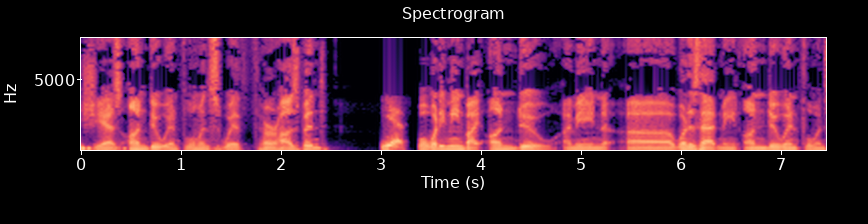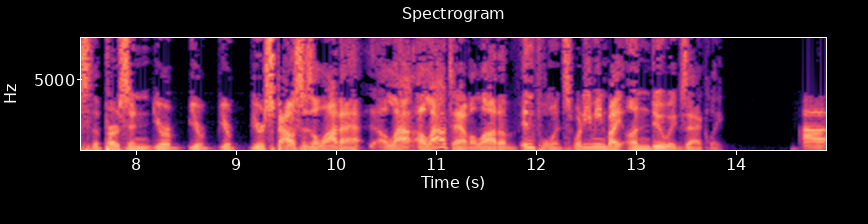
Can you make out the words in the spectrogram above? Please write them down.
She has undue influence with her husband? Yes. Well, what do you mean by undue? I mean, uh, what does that mean? Undue influence. The person, your your your your spouse is a lot of allowed allowed to have a lot of influence. What do you mean by undue exactly? Uh,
